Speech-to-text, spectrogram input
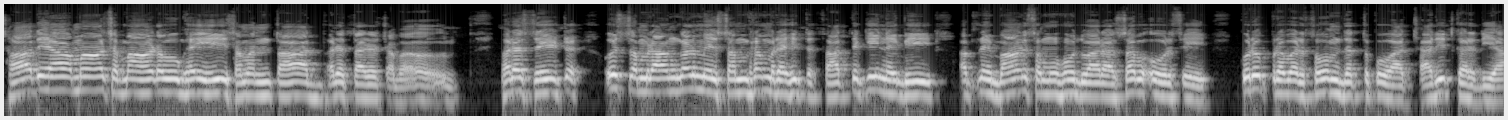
छादयामास समन्ताद भरतर्षभ। भरतश्रेष्ठ उस सम्रांगण में संभ्रम रहित सात्विकी ने भी अपने बाण समूहों द्वारा सब ओर से कुरुप्रवर सोमदत्त को आच्छादित कर दिया।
